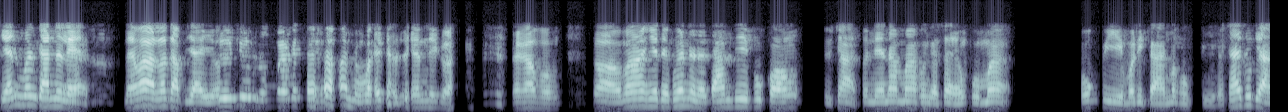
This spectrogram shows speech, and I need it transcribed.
ษียณเหมือนกันนั่นแหละ แต่ว่าระดับใหญ่อยู่ชื่อชื่อลงไปก็เจอหนูไว้เกษียณดีกว่านะครับ ผม ก็มาเฮ็ดให้เพื่อนนั่นแหละตามที่ผู้กองสุชาติเพิ่นแนะนำมาเพิ่นก็ใส่ของผมมาหกปีบริการมาหกปีก็ใช้ทุกอย่าง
